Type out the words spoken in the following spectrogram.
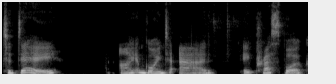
Today, I am going to add a Pressbook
